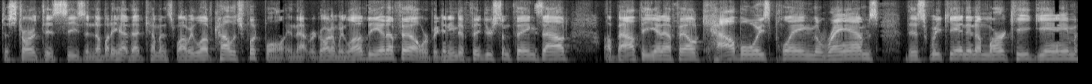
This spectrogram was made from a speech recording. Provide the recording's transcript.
to start this season. Nobody had that coming. That's why we love college football in that regard. And we love the NFL. We're beginning to figure some things out about the NFL. Cowboys playing the Rams this weekend in a marquee game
